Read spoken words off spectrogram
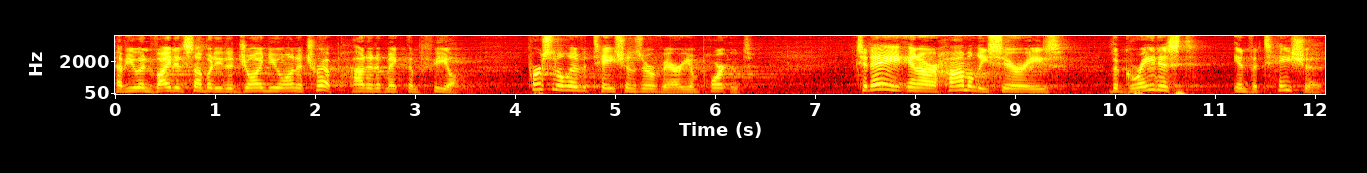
Have you invited somebody to join you on a trip? How did it make them feel? Personal invitations are very important. Today, in our homily series, The Greatest Invitation,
